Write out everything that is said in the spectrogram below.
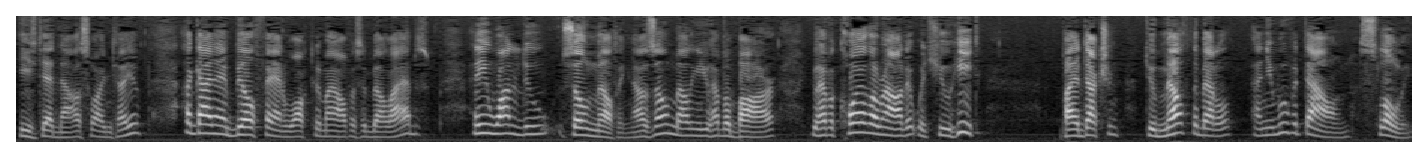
he's dead now, so I can tell you. A guy named Bill Pfann walked into my office at Bell Labs, and he wanted to do zone melting. Now, zone melting, you have a bar, you have a coil around it which you heat by induction to melt the metal, and you move it down slowly.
